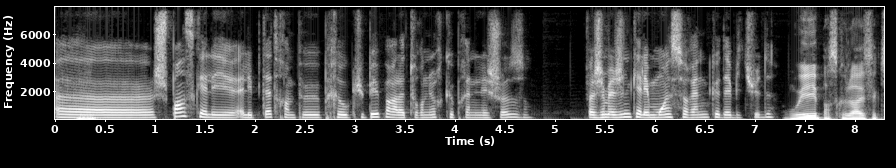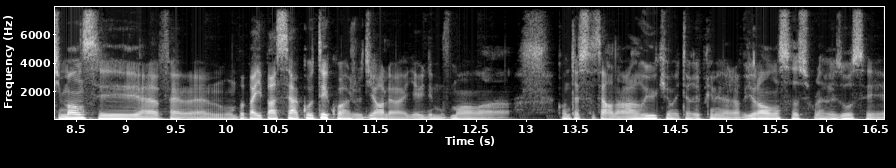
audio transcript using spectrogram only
Euh, je pense qu'elle est, elle est peut-être un peu préoccupée par la tournure que prennent les choses. Enfin, j'imagine qu'elle est moins sereine que d'habitude. Oui, parce que là, effectivement, c'est, euh, enfin, euh, on peut pas y passer à côté, quoi. Je veux dire, il y a eu des mouvements euh, contestataires dans la rue qui ont été réprimés dans la violence. Sur les réseaux, c'est,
